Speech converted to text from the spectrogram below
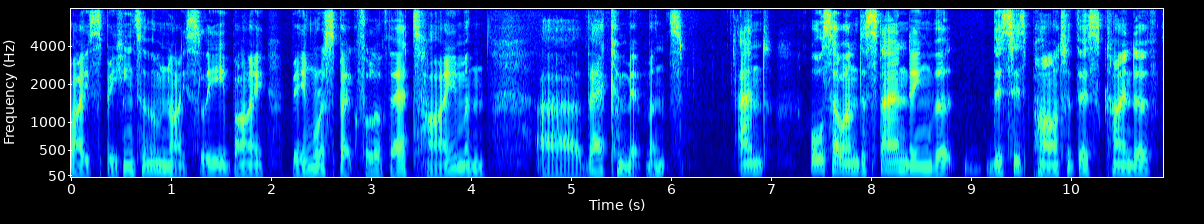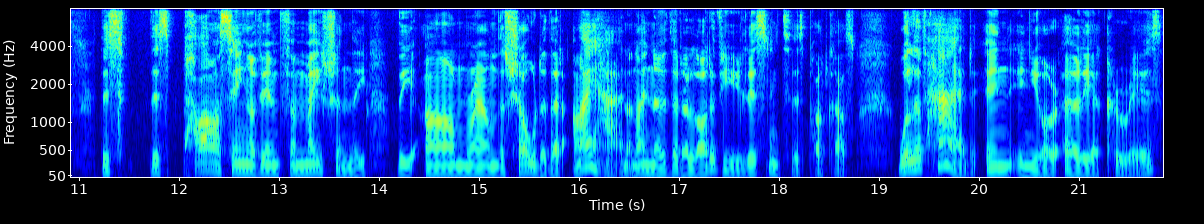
by speaking to them nicely, by being respectful of their time and uh, their commitments and also understanding that this is part of this kind of this this passing of information, the the arm round the shoulder that I had, and I know that a lot of you listening to this podcast will have had in in your earlier careers,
